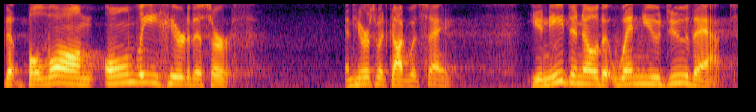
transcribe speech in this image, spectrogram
that belong only here to this earth. And here's what God would say You need to know that when you do that,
